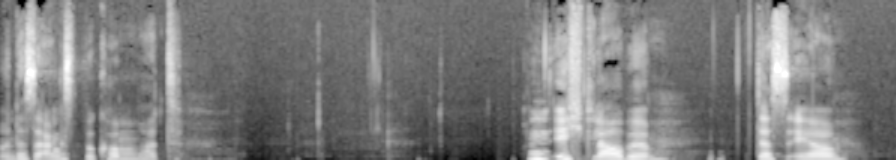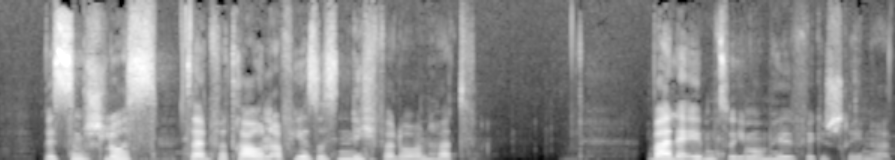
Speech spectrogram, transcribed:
und dass er Angst bekommen hat. Und ich glaube, dass er bis zum Schluss sein Vertrauen auf Jesus nicht verloren hat, weil er eben zu ihm um Hilfe geschrien hat.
